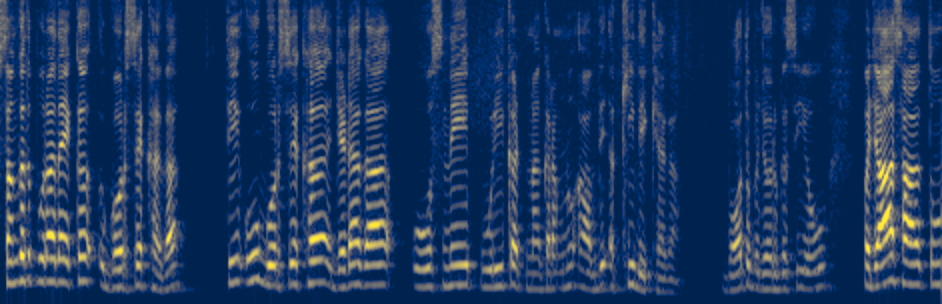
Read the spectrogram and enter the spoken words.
ਸੰਗਤਪੁਰਾ ਦਾ ਇੱਕ ਗੁਰਸਿੱਖ ਹੈਗਾ ਤੇ ਉਹ ਗੁਰਸਿੱਖ ਜਿਹੜਾਗਾ ਉਸ ਨੇ ਪੂਰੀ ਘਟਨਾਕ੍ਰਮ ਨੂੰ ਆਪਦੇ ਅੱਖੀ ਦੇਖਿਆਗਾ ਬਹੁਤ ਬਜ਼ੁਰਗ ਸੀ ਉਹ। 50 ਸਾਲ ਤੋਂ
